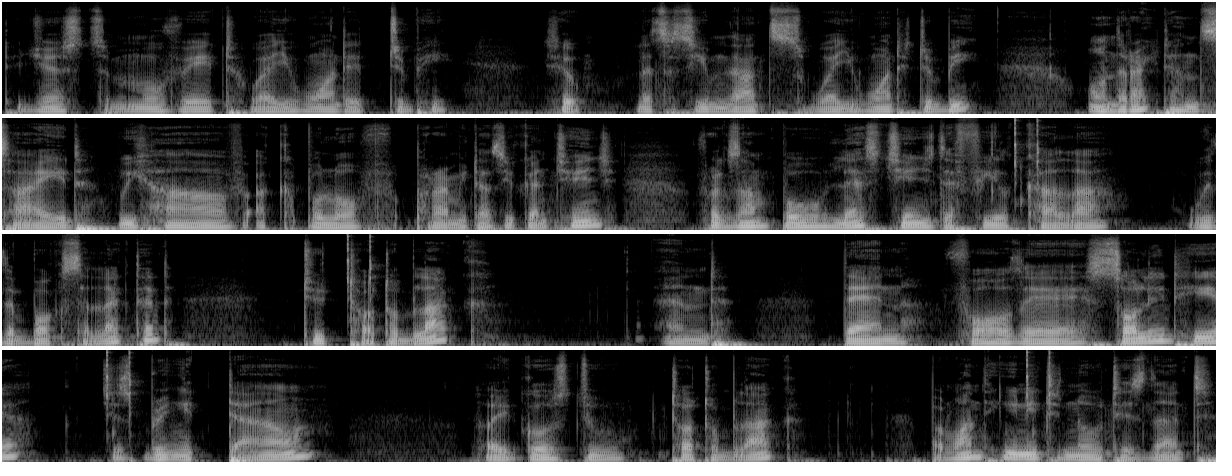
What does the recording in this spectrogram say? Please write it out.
to just move it where you want it to be. So let's assume that's where you want it to be. On the right hand side we have a couple of parameters you can change. For example let's change the fill color with the box selected to total black and then for the solid here just bring it down. So it goes to total black. But one thing you need to note is that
